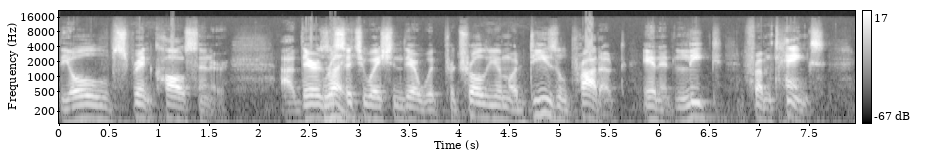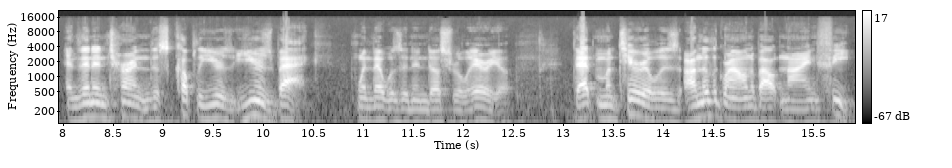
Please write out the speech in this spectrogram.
the old Sprint call center, uh, there's Right. a situation there with petroleum or diesel product in it leaked from tanks. And then in turn, this couple of years, years back, when that was an industrial area, that material is under the ground about nine feet.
